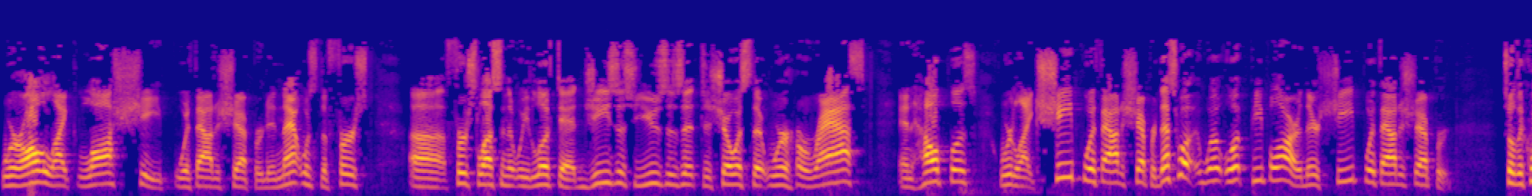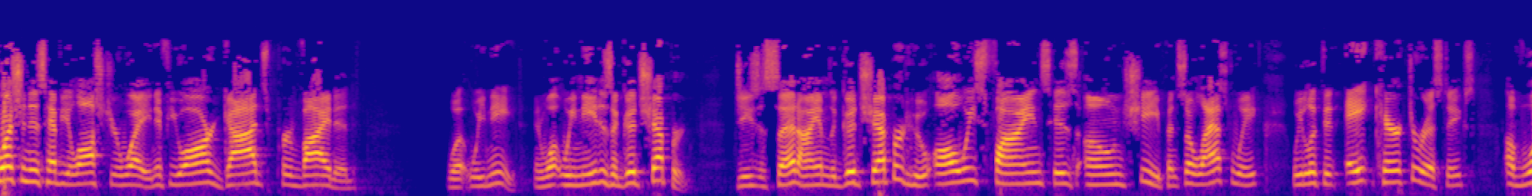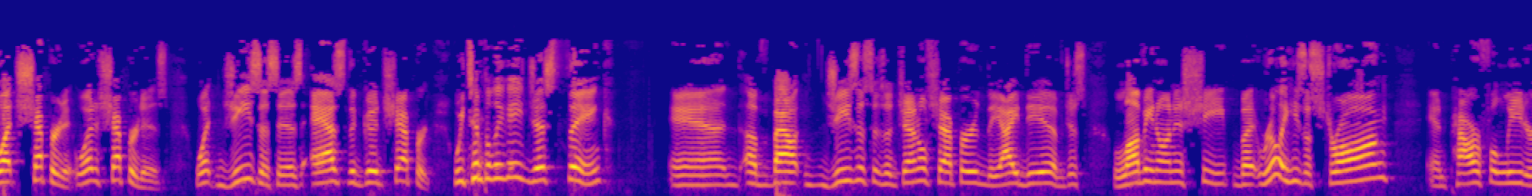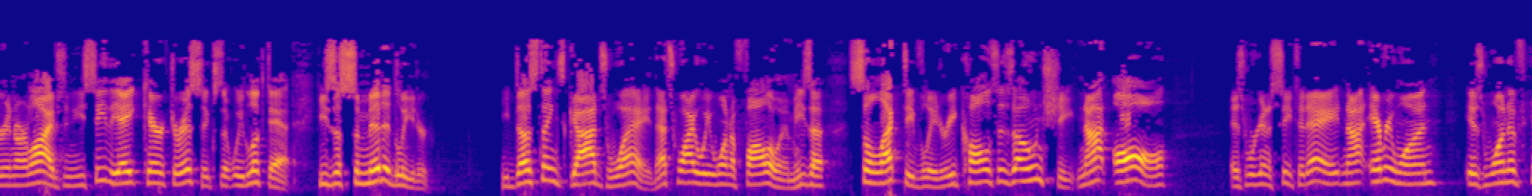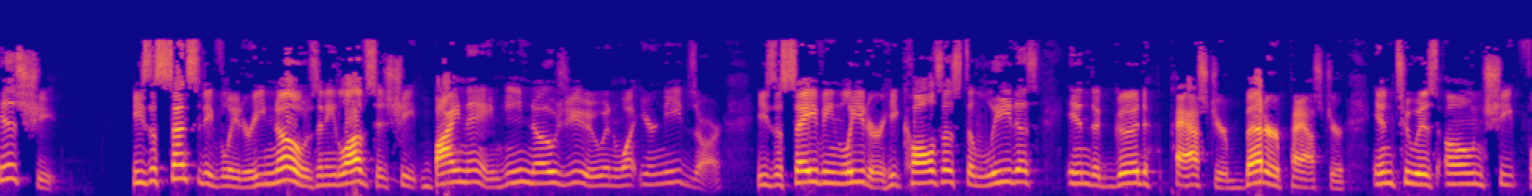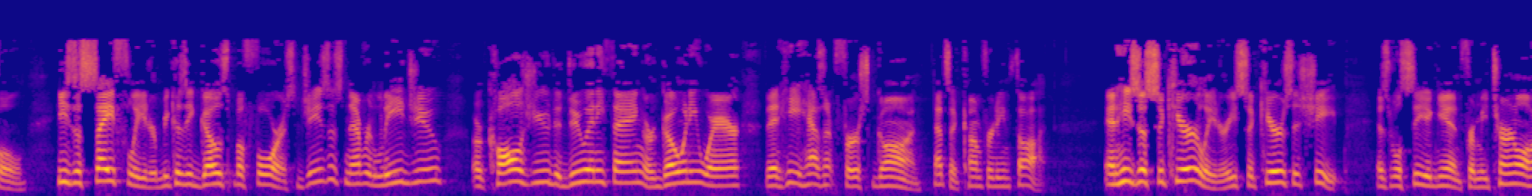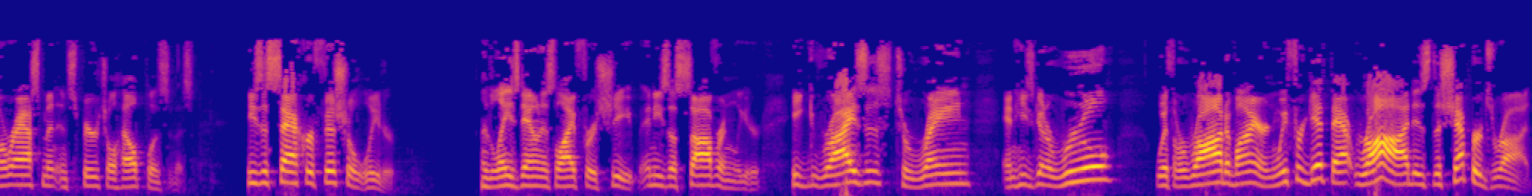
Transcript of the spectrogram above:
We're all like lost sheep without a shepherd. And that was the first, uh, first lesson that we looked at. Jesus uses it to show us that we're harassed and helpless. We're like sheep without a shepherd. That's what, what, what people are. They're sheep without a shepherd. So the question is have you lost your way? And if you are, God's provided what we need. And what we need is a good shepherd. Jesus said, I am the good shepherd who always finds his own sheep. And so last week we looked at eight characteristics of what shepherd what a shepherd is, what Jesus is as the good shepherd. We typically just think and about Jesus as a gentle shepherd, the idea of just loving on his sheep, but really he's a strong and powerful leader in our lives. And you see the eight characteristics that we looked at. He's a submitted leader. He does things God's way. That's why we want to follow him. He's a selective leader. He calls his own sheep. Not all, as we're going to see today, not everyone is one of his sheep. He's a sensitive leader. He knows and he loves his sheep by name. He knows you and what your needs are. He's a saving leader. He calls us to lead us into good pasture, better pasture, into his own sheepfold. He's a safe leader because he goes before us. Jesus never leads you or calls you to do anything or go anywhere that he hasn't first gone. That's a comforting thought. And he's a secure leader. He secures his sheep, as we'll see again, from eternal harassment and spiritual helplessness. He's a sacrificial leader and lays down his life for his sheep. And he's a sovereign leader. He rises to reign and he's going to rule with a rod of iron. We forget that rod is the shepherd's rod.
